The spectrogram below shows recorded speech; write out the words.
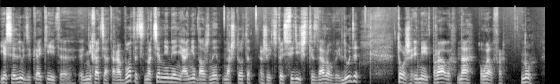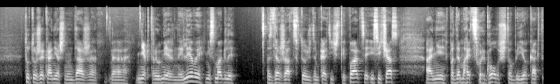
если люди какие-то не хотят работать, но тем не менее они должны на что-то жить. То есть физически здоровые люди тоже имеют право на welfare. Ну, тут уже, конечно, даже э, некоторые умеренные левые не смогли сдержаться в той же демократической партии, и сейчас они поднимают свой голос, чтобы ее как-то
